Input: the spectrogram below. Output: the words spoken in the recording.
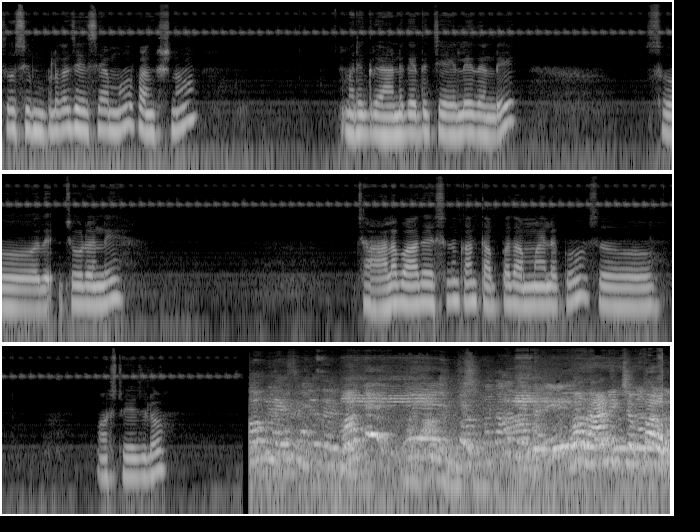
సో సింపుల్గా చేసాము ఫంక్షను. మరి గ్రాండ్గా అయితే చేయలేదండి. సో అదే చూడండి. చాలా బాధ వేస్తుంది కానీ తప్పదు అమ్మాయిలకు. సో ఆ స్టేజ్లో. రాణికి చెప్తాను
